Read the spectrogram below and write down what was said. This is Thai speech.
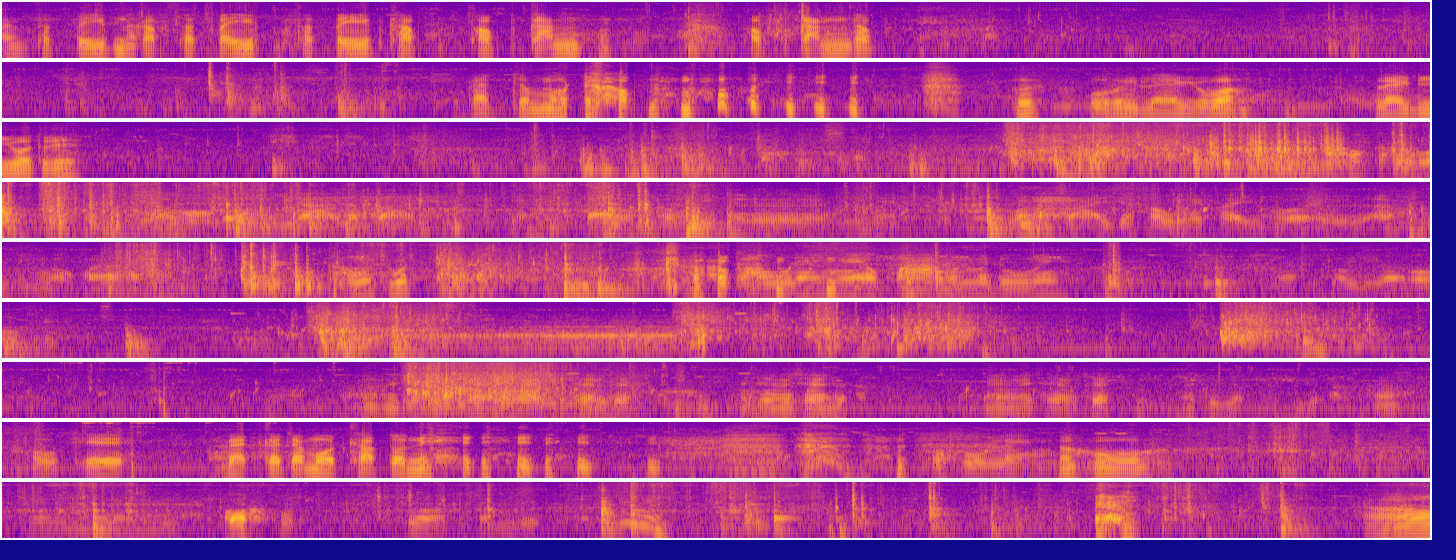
คันสตีฟนะครับ สตีฟสตีฟครับท็อปกันท็อปกันครับแบตจะหมดครับโอ้ยแรงอยู่วะแรงดีวะตัวนี้ เดี๋ยวเอาออกตรงนี้ได้ลำบากเนี่ยตายตรงนี้เออเนี่ยวางสายจะเข้าไม่ไผ่เพราะเอออะดึงออกมาครับ เขาชุด ครับเกาได้ไงเอาปากมันมาดูไหมเอาเรือออกเลยไม่ใช่ไม่ใช่ไม่ใช่ไม่ใช่ไม่ใช่ไม่ใช่ไม่ใช่อะโอเค แบตก็จะหมดครับตัวนี้ โอ้โหแรง โอ้โห แรงแรงโอ้โหยอดสำเร็จ เอา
